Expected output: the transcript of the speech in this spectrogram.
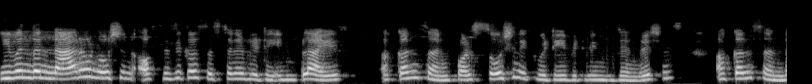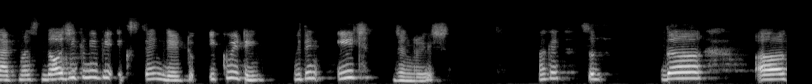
Even the narrow notion of physical sustainability implies a concern for social equity between generations, a concern that must logically be extended to equity within each generation. Okay, so the uh,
